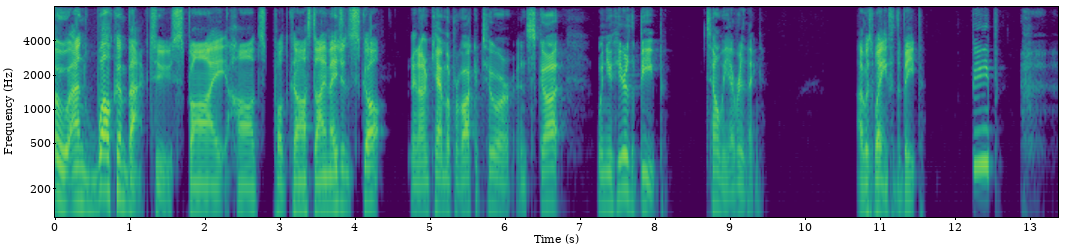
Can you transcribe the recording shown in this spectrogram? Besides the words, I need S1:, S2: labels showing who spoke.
S1: Hello and welcome back to Spy Hard's podcast. I'm Agent Scott.
S2: And I'm Cam the Provocateur. And Scott, when you hear the beep, tell me everything.
S1: I was waiting for the beep.
S2: Beep.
